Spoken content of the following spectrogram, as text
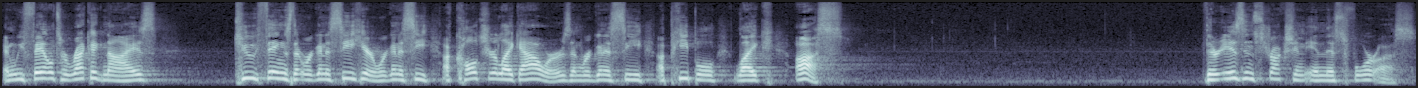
and we fail to recognize two things that we're going to see here. We're going to see a culture like ours, and we're going to see a people like us. There is instruction in this for us,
